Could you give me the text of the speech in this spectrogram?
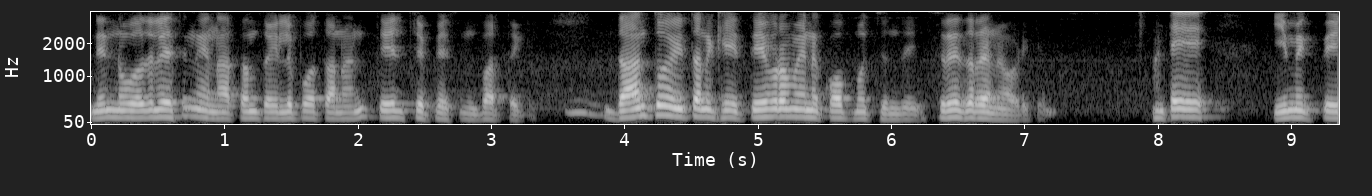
నిన్ను వదిలేసి నేను అతనితో వెళ్ళిపోతానని తేల్చి చెప్పేసింది భర్తకి దాంతో ఇతనికి తీవ్రమైన కోపం వచ్చింది శ్రీధర్ అనేవాడికి. అంటే ఈమెకి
